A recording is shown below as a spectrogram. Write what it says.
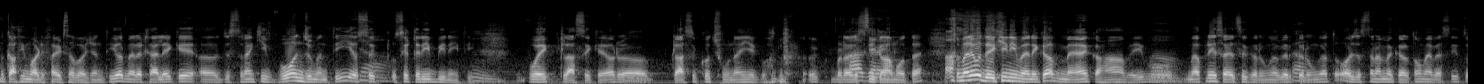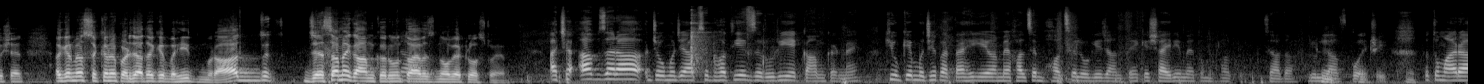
काफ़ी मॉडिफाइड सा वर्जन थी और मेरा ख्याल है कि जिस तरह की वो अंजुमन थी ये उससे उसके करीब भी नहीं थी hmm. वो एक क्लासिक है और क्लासिक को छूना ही एक बहुत बड़ा रिस्की काम होता है तो मैंने वो देखी नहीं मैंने कहा मैं कहाँ भाई वो हाँ। मैं अपने साइड से करूँगा अगर हाँ। करूँगा तो और जिस तरह मैं करता हूँ मैं वैसे ही तो शायद अगर मैं उस चक्कर में पड़ जाता कि वही मुराद जैसा मैं काम करूँ तो I was no way close to him अच्छा अब ज़रा जो मुझे आपसे बहुत ही एक ज़रूरी एक काम करना है क्योंकि मुझे पता है ये और मेरे ख्याल से बहुत से लोग ये जानते हैं कि शायरी में तुम बहुत ज़्यादा यू लव पोइट्री तो तुम्हारा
